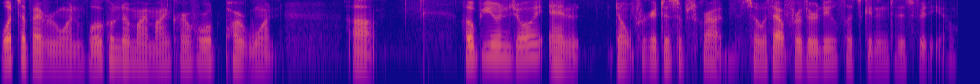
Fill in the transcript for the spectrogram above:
What's up everyone? Welcome to my Minecraft World Part 1. Uh, hope you enjoy and don't forget to subscribe. So without further ado, let's get into this video.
